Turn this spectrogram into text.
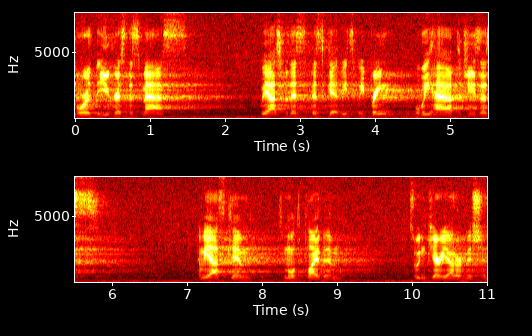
forward the Eucharist, this Mass, we ask for this, this gift. We, we bring what we have to Jesus, and we ask Him to multiply them so we can carry out our mission.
